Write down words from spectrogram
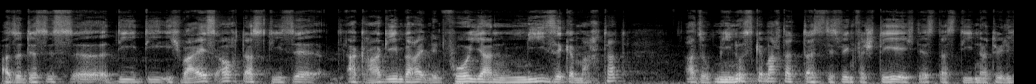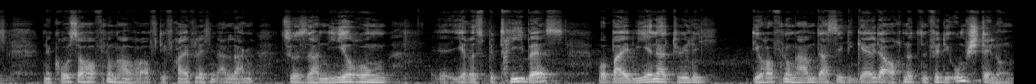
also das ist äh, die, die, ich weiß auch, dass diese Agrar GmbH in den Vorjahren miese gemacht hat also Minus gemacht hat. Das, deswegen verstehe ich das, dass die natürlich eine große Hoffnung haben auf die Freiflächenanlagen zur Sanierung äh, ihres Betriebes, wobei wir natürlich die Hoffnung haben, dass sie die Gelder auch nutzen für die Umstellung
